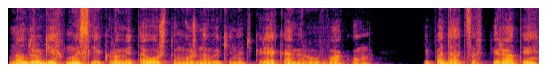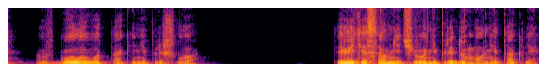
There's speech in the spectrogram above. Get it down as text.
Но других мыслей, кроме того, что можно выкинуть криокамеру в вакуум и податься в пираты, в голову так и не пришло. Ты ведь и сам ничего не придумал, не так ли?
